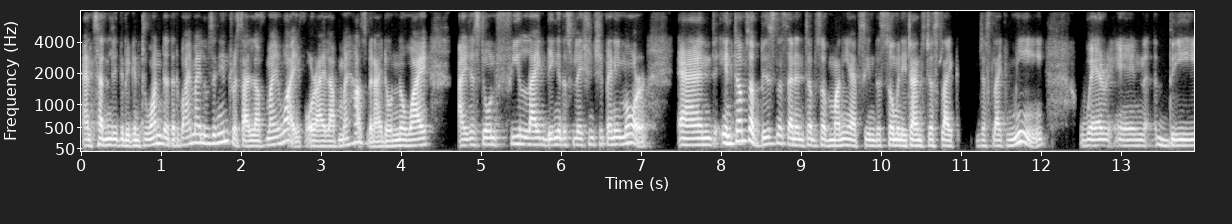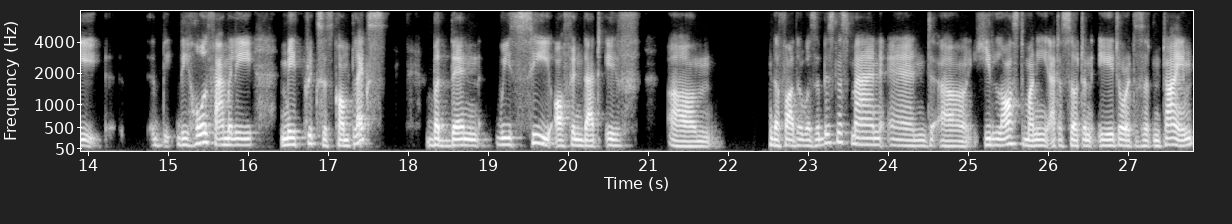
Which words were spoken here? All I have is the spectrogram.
and suddenly they begin to wonder that why am i losing interest? I love my wife or i love my husband. I don't know why i just don't feel like being in this relationship anymore. And in terms of business and in terms of money i've seen this so many times just like just like me wherein the the, the whole family matrix is complex. But then we see often that if um, the father was a businessman and uh, he lost money at a certain age or at a certain time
